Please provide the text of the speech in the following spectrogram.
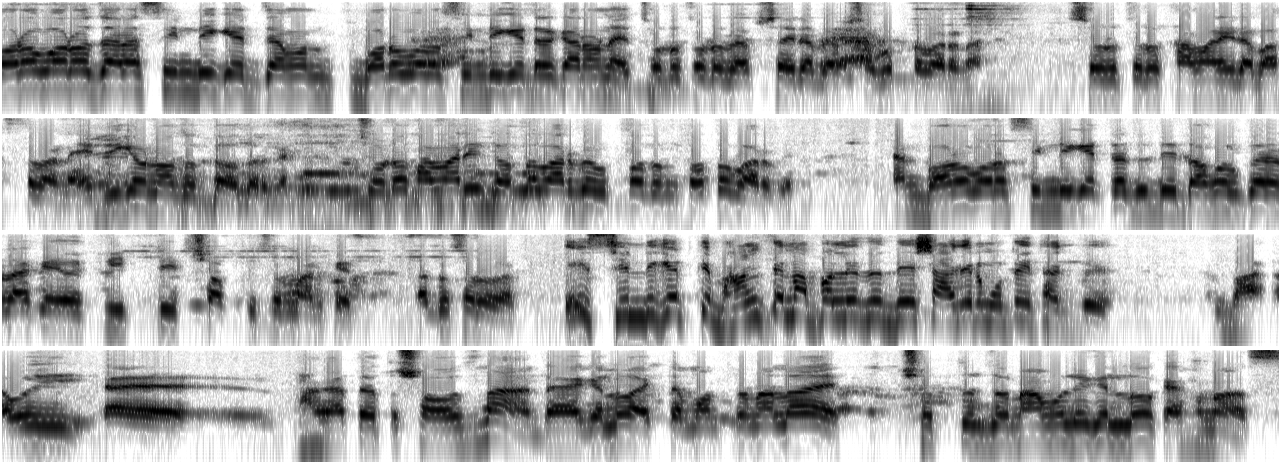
বড় বড় যারা সিন্ডিকেট যেমন বড় বড় সিন্ডিকেটের কারণে ছোট ছোট ব্যবসায়ীরা ব্যবসা করতে পারে না। ছোট ছোট খামারিরা বাঁচতে পারে না। এদিকেও নজর দেওয়া দরকার। ছোট খামারি যত বাড়বে, উৎপাদন তত বাড়বে। কারণ বড় বড় সিন্ডিকেটরা যদি দখল করে রাখে ওই ফিট টিট সবকিছুর মার্কেট রাখে এই সিন্ডিকেটকে ভাঙতে না পারলে তো দেশ আগের মতোই থাকবে। ওই ভাঙাতে এত সহজ না। দেখা গেল একটা মন্ত্রণালয়ে সত্তর জন আওয়ামী লীগের লোক এখনও আছে।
